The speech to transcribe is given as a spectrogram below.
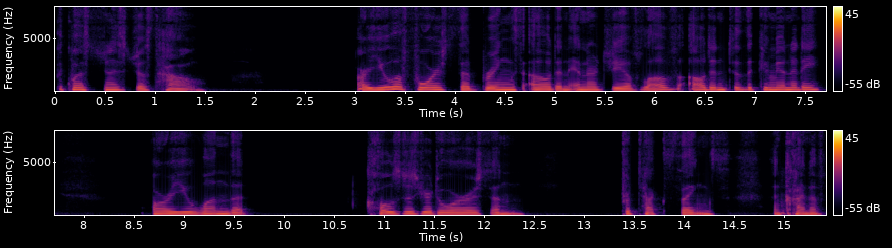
The question is just how. Are you a force that brings out an energy of love out into the community? Or are you one that closes your doors and protects things and kind of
